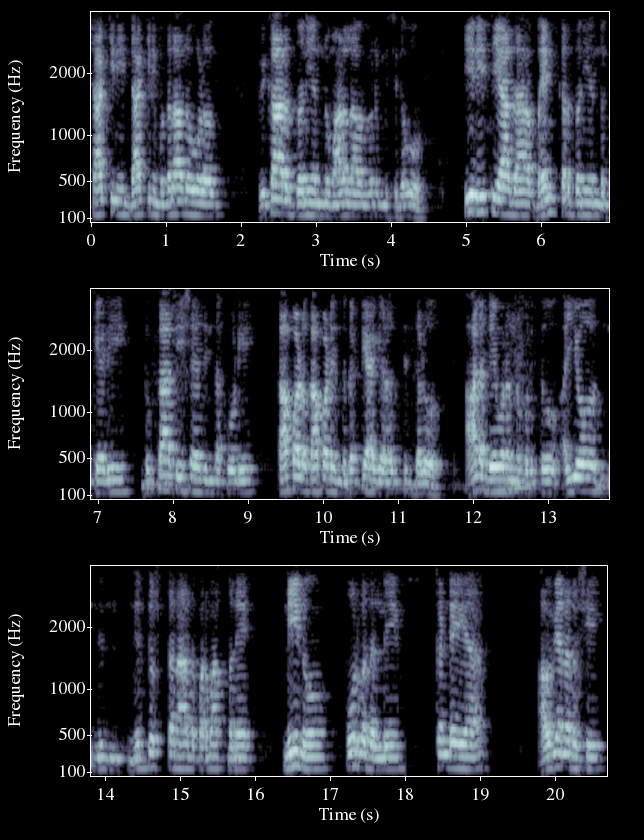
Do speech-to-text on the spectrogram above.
ಶಾಕಿನಿ, ಡಾಕಿನಿ ಮೊದಲಾದವುಗಳ ವಿಕಾರ ಧ್ವನಿಯನ್ನು ಮಾಡಲಾರಂಭಿಸಿದವು. ಈ ರೀತಿಯಾದ ಭಯಂಕರ ಧ್ವನಿಯನ್ನು ಕೇಳಿ, ದುಃಖಾತಿಶಯದಿಂದ ಕೂಡಿ ಕಾಪಾಡು ಕಾಪಾಡು ಎಂದು ಗಟ್ಟಿಯಾಗಿ ಅಳುತ್ತಿದ್ದಳು ಆಗ ದೇವರನ್ನು ಕುರಿತು, ಅಯ್ಯೋ ನಿರ್- ನಿರ್ದುಷ್ಟನಾದ ಪರಮಾತ್ಮನೇ, ನೀನು ಪೂರ್ವದಲ್ಲಿ ಕಂಡೆಯ ಅವ್ಯನ ಋಷಿ,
